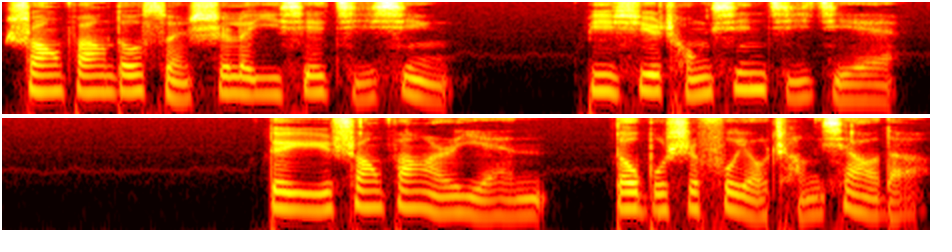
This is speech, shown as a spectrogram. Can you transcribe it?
双方都损失了一些极性，必须重新集结。对于双方而言，都不是富有成效的。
